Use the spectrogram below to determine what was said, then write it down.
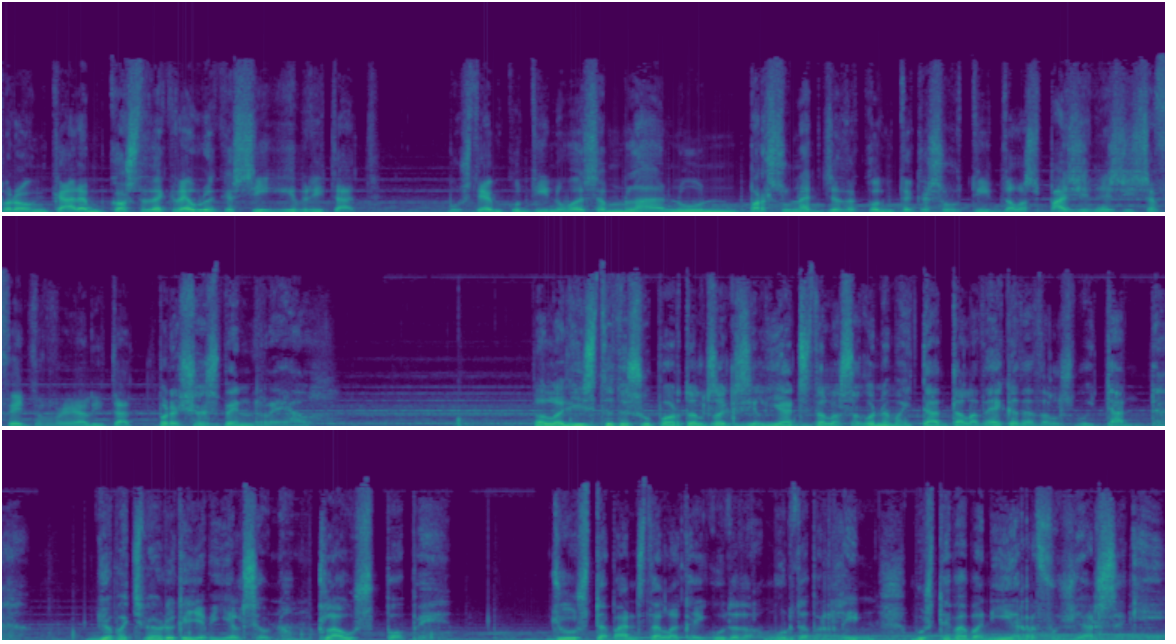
però encara em costa de creure que sigui veritat. Vostè em continua semblant un personatge de conte que ha sortit de les pàgines i s'ha fet realitat. Però això és ben real. A la llista de suport als exiliats de la segona meitat de la dècada dels 80, jo vaig veure que hi havia el seu nom, Klaus Poppe. Just abans de la caiguda del mur de Berlín, vostè va venir a refugiar-se aquí.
